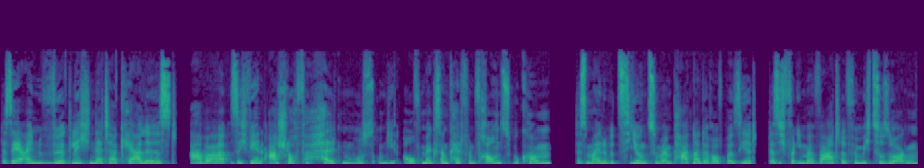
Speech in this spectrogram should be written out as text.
dass er ein wirklich netter Kerl ist, aber sich wie ein Arschloch verhalten muss, um die Aufmerksamkeit von Frauen zu bekommen, dass meine Beziehung zu meinem Partner darauf basiert, dass ich von ihm erwarte, für mich zu sorgen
